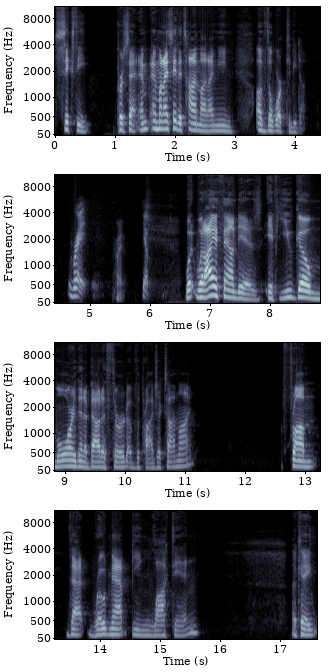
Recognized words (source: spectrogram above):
60% and, and when i say the timeline i mean of the work to be done Right. Right. Yep. What what I have found is if you go more than about a third of the project timeline from that roadmap being locked in, okay,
